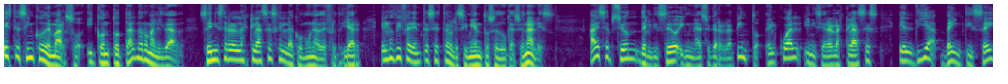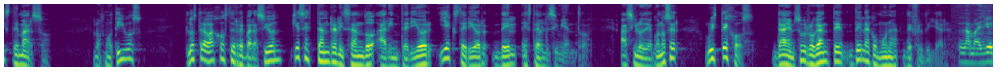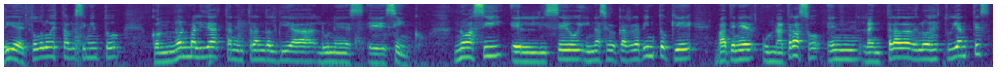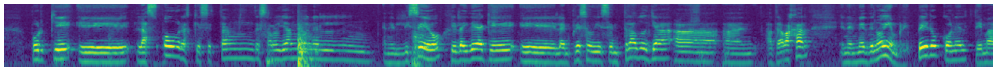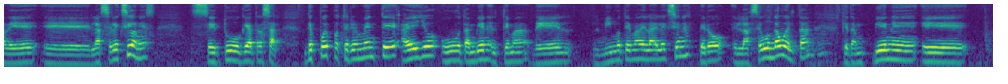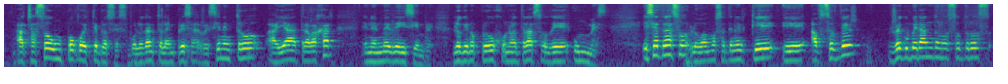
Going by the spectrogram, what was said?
Este 5 de marzo y con total normalidad se iniciarán las clases en la comuna de Frutillar en los diferentes establecimientos educacionales, a excepción del Liceo Ignacio Carrera Pinto, el cual iniciará las clases el día 26 de marzo. Los motivos, los trabajos de reparación que se están realizando al interior y exterior del establecimiento. Así lo dio a conocer Luis Tejos, DAEM subrogante de la comuna de Frutillar. La mayoría de todos los establecimientos con normalidad están entrando el día lunes 5. Eh, no así el Liceo Ignacio Carrera Pinto, que va a tener un atraso en la entrada de los estudiantes porque eh, las obras que se están desarrollando en el, liceo, que la idea que eh, la empresa hubiese entrado ya a, trabajar en el mes de noviembre, pero con el tema de las elecciones, se tuvo que atrasar. Después, posteriormente a ello, hubo también el tema del mismo tema de las elecciones, pero en la segunda vuelta, que también eh, eh, atrasó un poco este proceso. Por lo tanto, la empresa recién entró allá a trabajar en el mes de diciembre, lo que nos produjo un atraso de un mes. Ese atraso lo vamos a tener que eh, absorber recuperando nosotros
